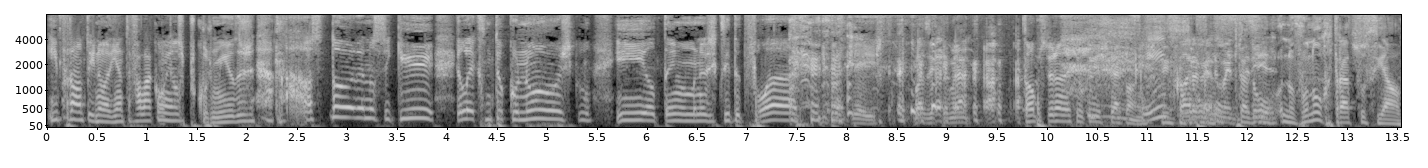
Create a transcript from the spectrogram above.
E pronto, e não adianta falar com eles, porque os miúdos, ah, setora, não sei o quê, ele é que se meteu connosco e ele tem uma maneira esquisita de falar. E pronto, é isto. Basicamente, estão a perceber onde é que eu queria chegar com isto. Sim, Claramente. Portanto, um- no fundo, um retrato social.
